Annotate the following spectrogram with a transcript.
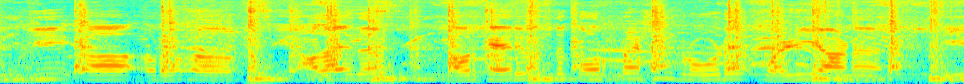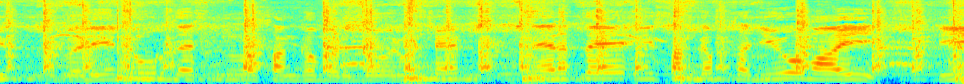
എം ജി അതായത് അവർ കയറി വന്നത് കോർപ്പറേഷൻ റോഡ് വഴിയാണ്. വെളിയന്നൂർ ദേശത്തുനിന്നുള്ള സംഘം വരുന്നത് ഒരുപക്ഷെ നേരത്തെ ഈ സംഘം സജീവമായി ഈ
